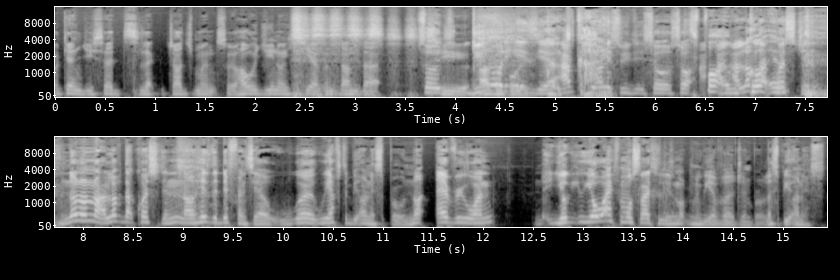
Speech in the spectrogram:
again, you said select judgment. So how would you know he hasn't done that? So to do you know what it boys. is? Yeah, I have to be honest with you. So, so I, Spot I, I love that him. question. No, no, no. I love that question. Now, here's the difference. Yeah, We're, we have to be honest, bro. Not everyone. Your your wife most likely is not going to be a virgin, bro. Let's be honest.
